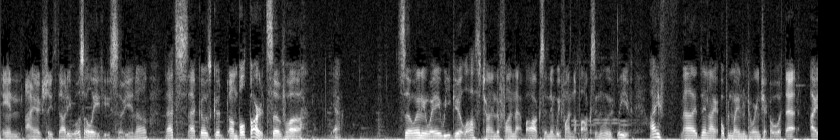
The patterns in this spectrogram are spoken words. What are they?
And I actually thought he was a lady, so you know, that's that goes good on both parts of uh yeah. So anyway, we get lost trying to find that box, and then we find the box, and then we leave. I uh, then I open my inventory and check out what that I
